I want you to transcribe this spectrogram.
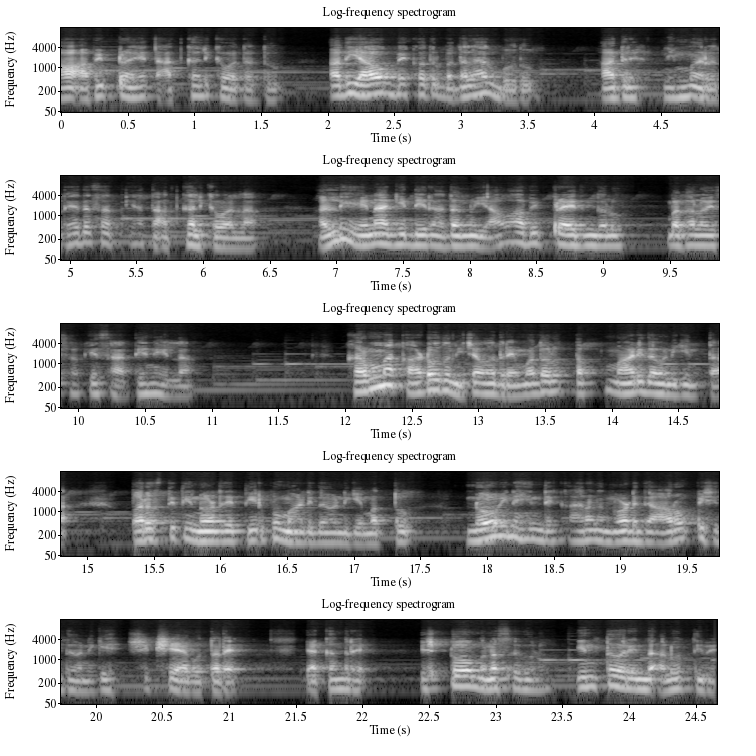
ಆ ಅಭಿಪ್ರಾಯ ತಾತ್ಕಾಲಿಕವಾದದ್ದು. ಅದು ಯಾವಾಗ ಬೇಕಾದರೂ ಬದಲಾಗ್ಬೋದು. ಆದರೆ ನಿಮ್ಮ ಹೃದಯದ ಸತ್ಯ ತಾತ್ಕಾಲಿಕವಲ್ಲ. ಅಲ್ಲಿ ಏನಾಗಿದ್ದೀರಾ? ಅದನ್ನು ಯಾವ ಅಭಿಪ್ರಾಯದಿಂದಲೂ ಬದಲಾಯಿಸೋಕೆ ಸಾಧ್ಯನೇ ಇಲ್ಲ. ಕರ್ಮ ಕಾಡೋದು ನಿಜವಾದರೆ ಮೊದಲು ತಪ್ಪು ಮಾಡಿದವನಿಗಿಂತ ಪರಿಸ್ಥಿತಿ ನೋಡದೆ ತೀರ್ಪು ಮಾಡಿದವನಿಗೆ ಮತ್ತು ನೋವಿನ ಹಿಂದೆ ಕಾರಣ ನೋಡದೆ ಆರೋಪಿಸಿದವನಿಗೆ ಶಿಕ್ಷೆಯಾಗುತ್ತದೆ. ಯಾಕಂದರೆ ಎಷ್ಟೋ ಮನಸ್ಸುಗಳು ಇಂಥವರಿಂದ ಅಲುತ್ತಿವೆ.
